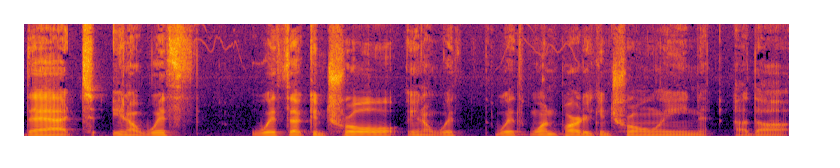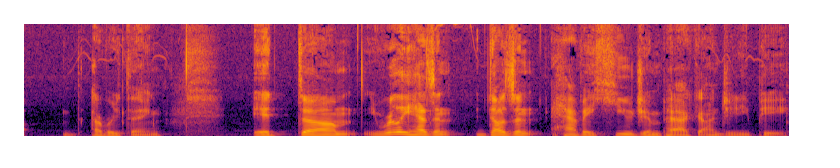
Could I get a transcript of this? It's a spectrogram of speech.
that you know with with a control, you know, with with one party controlling uh, the everything, it um, really hasn't doesn't have a huge impact on GDP.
